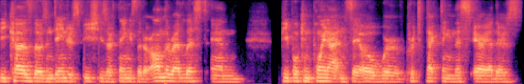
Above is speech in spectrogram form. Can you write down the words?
because those endangered species are things that are on the red list and people can point at and say, oh, we're protecting this area. There's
